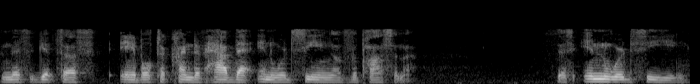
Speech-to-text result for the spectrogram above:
And this gets us able to kind of have that inward seeing of vipassana. This inward seeing.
